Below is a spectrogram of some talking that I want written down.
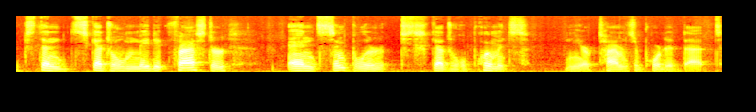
extended schedule made it faster and simpler to schedule appointments. The New York Times reported that.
